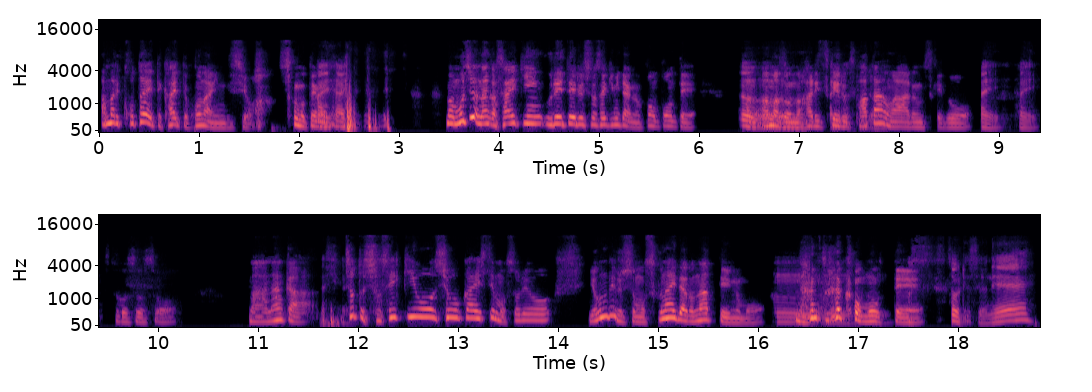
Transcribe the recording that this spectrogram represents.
ありまり答えて返ってこないんですよ。その点はいはい。まあもちろんなんか最近売れてる書籍みたいなのをポンポンって、あの、アマゾンの貼り付けるパターンは。はあるんですけど、はいはい。そうそうそう。まあなんか、ちょっと書籍を紹介してもそれを読んでる人も少ないだろうなっていうのも、うんなんとなく思ってそうですよね。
